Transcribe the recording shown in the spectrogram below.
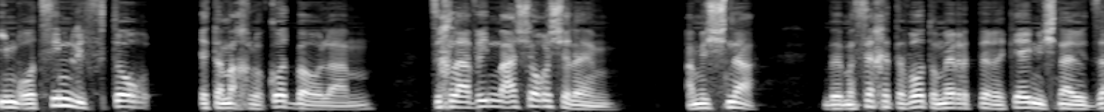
אם רוצים לפתור את המחלוקות בעולם, צריך להבין מה השורש שלהם. המשנה, במסכת אבות אומרת פרק ה' משנה י"ז,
